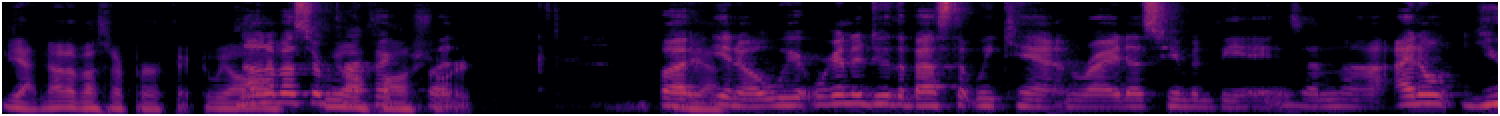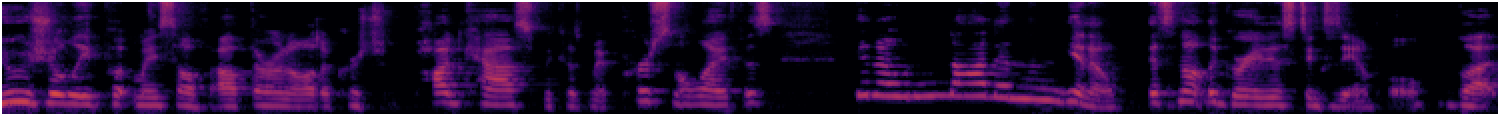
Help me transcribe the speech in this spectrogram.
yeah none of us are perfect we all none of us are perfect but, but yeah. you know we, we're going to do the best that we can right as human beings and uh, i don't usually put myself out there on all the christian podcasts because my personal life is you know not in you know it's not the greatest example but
